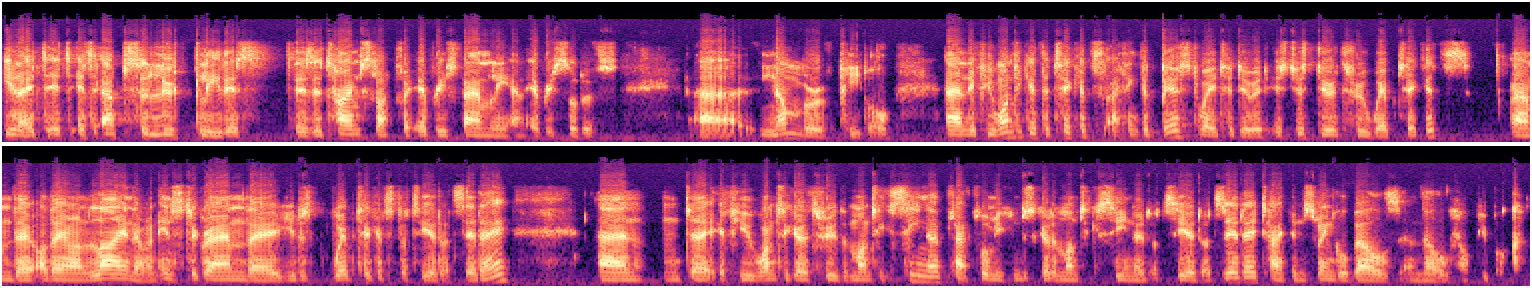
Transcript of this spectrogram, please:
you know, it, it, it's absolutely there's there's a time slot for every family and every sort of uh, number of people. And if you want to get the tickets, I think the best way to do it is just do it through web tickets. Um, they're, they're online, they're on Instagram, they're, you just webtickets.co.za. And uh, if you want to go through the Montecasino platform, you can just go to montecasino.co.za, type in Swingle Bells, and they'll help you book.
